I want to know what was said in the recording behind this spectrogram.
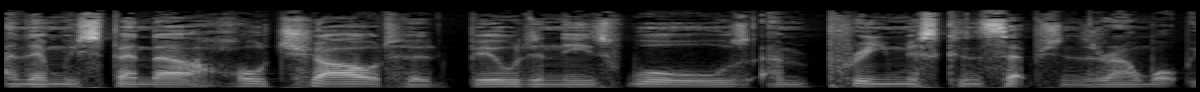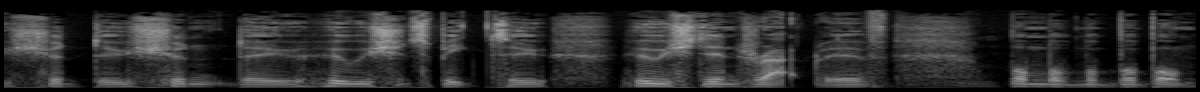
and then we spend our whole childhood building these walls and pre misconceptions around what we should do, shouldn't do, who we should speak to, who we should interact with, boom, boom, boom, boom, boom.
